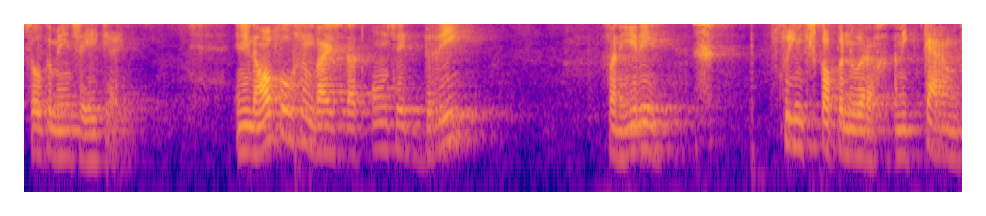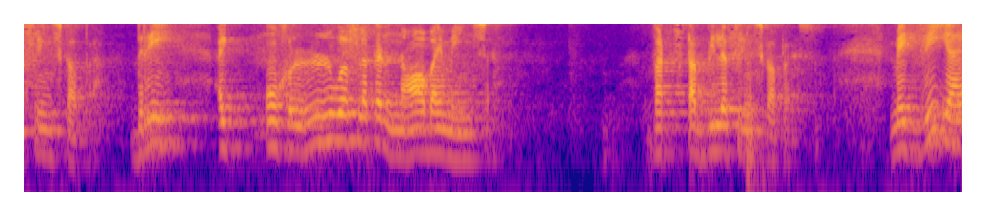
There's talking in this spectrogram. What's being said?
sulke mense het jy? En die navorsing wys dat ons het 3 van hierdie vriendskappe nodig in die kernvriendskappe. 3 uit ongelooflike naby mense wat stabiele vriendskappe is. Met wie jy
